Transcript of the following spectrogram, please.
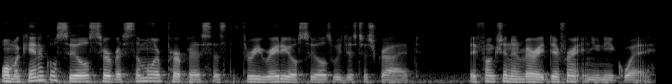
While mechanical seals serve a similar purpose as the three radial seals we just described, they function in a very different and unique way.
